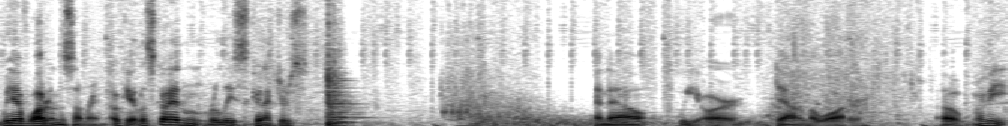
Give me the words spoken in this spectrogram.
we have water in the submarine. Okay, let's go ahead and release the connectors. And now we are down in the water. Oh, maybe...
